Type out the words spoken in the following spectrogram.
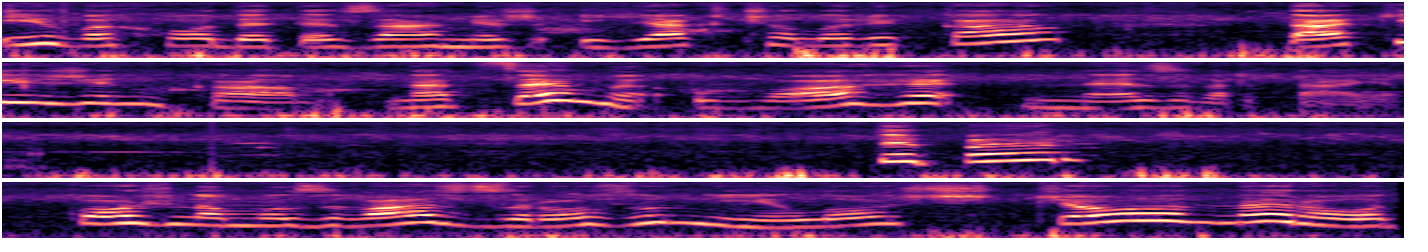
і виходити заміж як чоловіка, так і жінкам. На це ми уваги не звертаємо. Тепер кожному з вас зрозуміло, що народ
